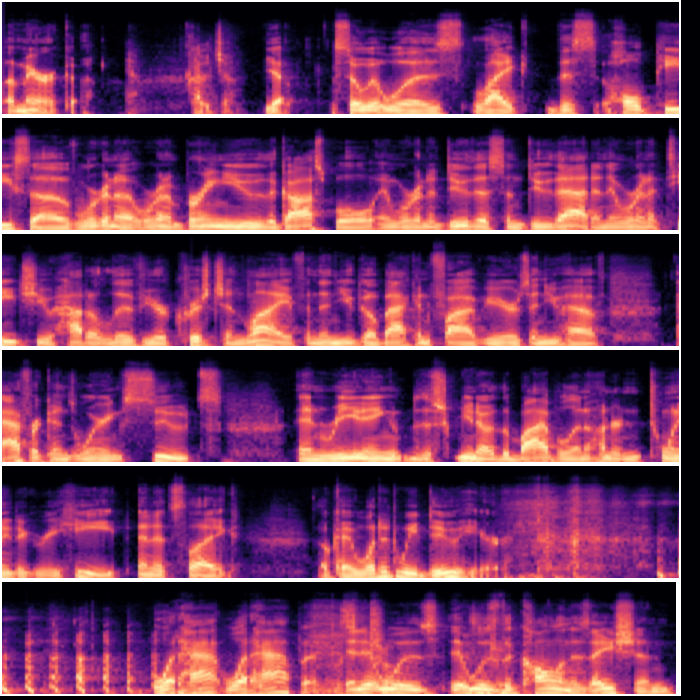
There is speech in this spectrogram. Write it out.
America culture. Yeah. So it was like this whole piece of we're gonna we're gonna bring you the gospel and we're gonna do this and do that, and then we're gonna teach you how to live your Christian life, and then you go back in five years and you have Africans wearing suits and reading this, you know, the Bible in 120 degree heat, and it's like, okay, what did we do here? what ha- what happened? and it was it was the colonization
